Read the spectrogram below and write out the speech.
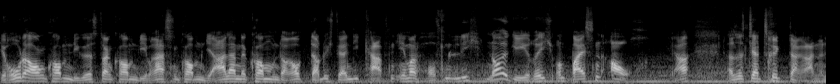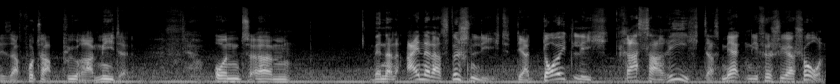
Die Rotaugen kommen, die Göstern kommen, die Brassen kommen, die Aalande kommen und darauf, dadurch werden die Karpfen irgendwann hoffentlich neugierig und beißen auch. Ja, das ist der Trick daran, an dieser Futterpyramide. Und ähm, wenn dann einer dazwischen liegt, der deutlich krasser riecht, das merken die Fische ja schon,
